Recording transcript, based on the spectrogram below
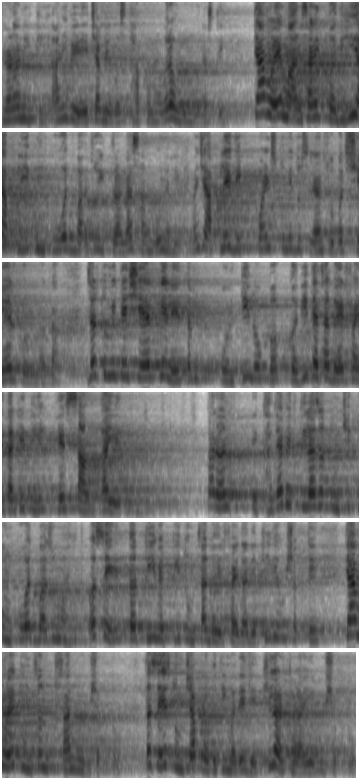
रणनीती आणि वेळेच्या व्यवस्थापनावर अवलंबून असते. त्यामुळे माणसाने कधीही आपली कुंकुवत बाजू इतरांना सांगू नये. म्हणजे आपले वीक पॉईंट्स तुम्ही दुसऱ्यांसोबत शेअर करू नका. जर तुम्ही ते शेअर केले तर कोणती लोक कधी त्याचा गैरफायदा घेतील हे सांगता येत नाही. कारण एखाद्या व्यक्तीला जर तुमची कुमकुवत बाजू माहीत असेल तर ती व्यक्ती तुमचा गैरफायदा देखील घेऊ शकते. त्यामुळे तुमचं नुकसान होऊ शकतो. तसेच तुमच्या प्रगतीमध्ये देखील अडथळा येऊ शकतो.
